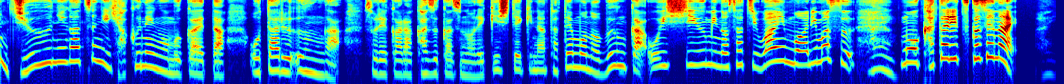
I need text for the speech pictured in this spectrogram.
年12月に100年を迎えた小樽運河それから数々の歴史的な建物文化美味しい海の幸ワインもあります。はい、もう語り尽くせない。はい。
